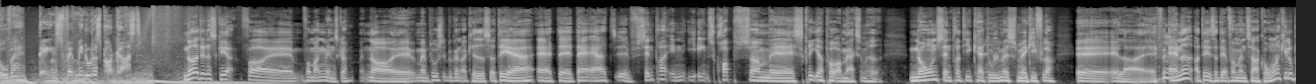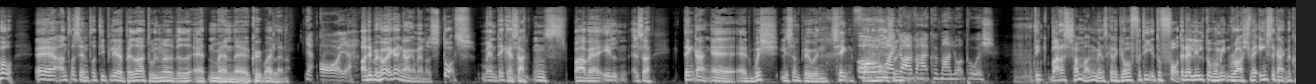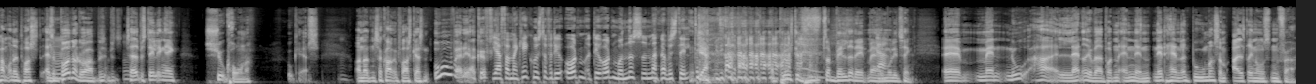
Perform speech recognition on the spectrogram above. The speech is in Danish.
Gonova, dagens 5 minutters podcast. Noget af det, der sker for, øh, for mange mennesker, når øh, man pludselig begynder at kede sig, det er, at øh, der er øh, centre inde i ens krop, som øh, skriger på opmærksomhed. Nogle centre, de kan dulmes med gifler øh, eller øh, Hmm. andet, og det er så derfor, man tager coronakilo på. Øh, andre centre, de bliver bedre dulmet ved, at man øh, køber et eller andet. Ja. Åh, oh, ja. Og det behøver ikke engang at være noget stort, men det kan sagtens bare være ild. Altså, dengang, øh, at Wish ligesom blev en ting for nogle år Oh my siden, god, hvor har jeg købt meget lort på Wish. det var der så mange mennesker, der gjorde, fordi at du får det der lille dopamin-rush hver eneste gang, der kommer noget post. Altså, mm. både når du har taget bestillingen, ikke? 7 kroner. Who cares? Og når den så kom i postkassen, uh, hvad er det, jeg har købt? Ja, for man kan ikke huske det, for det er otte, det er otte måneder siden, man har bestilt det. Ja. og pludselig pff, så væltede det ind med ja. alle mulige ting. Øh, men nu har landet jo været på den anden ende. Nethandel boomer som aldrig nogensinde før.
